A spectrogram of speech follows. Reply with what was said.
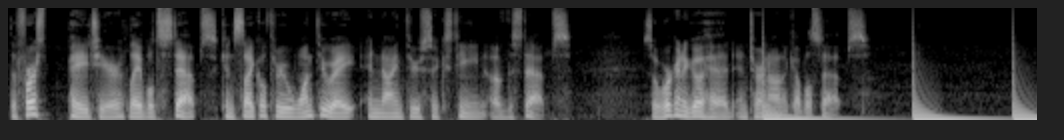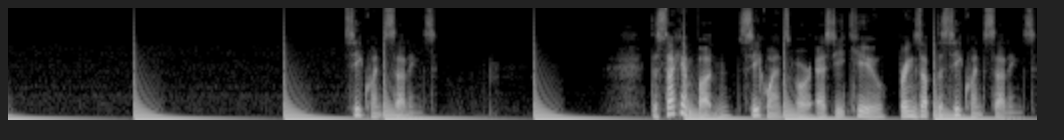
the first page here labeled steps can cycle through 1 through 8 and 9 through 16 of the steps. So we're going to go ahead and turn on a couple steps. Sequence settings. The second button, Sequence or SEQ, brings up the sequence settings.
